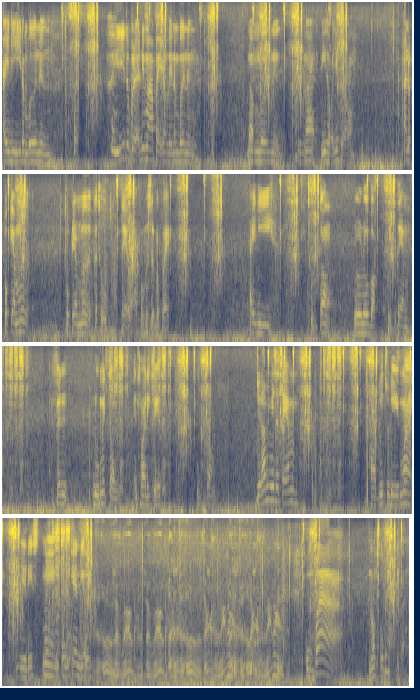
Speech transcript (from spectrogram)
ไอดีนัมเบอร์หนึ่งเฮ้ยนัมเบอร์อันนี้มาแปลกอย่างเลยนัมเบอร์หนึ่งนัมเบอร์หนึ่งดูง่ายปีสองพันยี่สิบสองอันนั้นโปรแกรมเมอร์โปรแกรมเมอร์ก็ถูกแต่ว่าผมรู้สึกแปลก ไอดีถูกต้องโรโรบอกมีแตมเป็นดูไม่ตรงเอนทอริเกตถูกต้อง เดี๋ยวนะไม่มีสแตมออบิทูเดย์ไม่มีลิสไม่ตรงแค่เดียวเองผมว่าลองโทรไปหาดีกว่า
